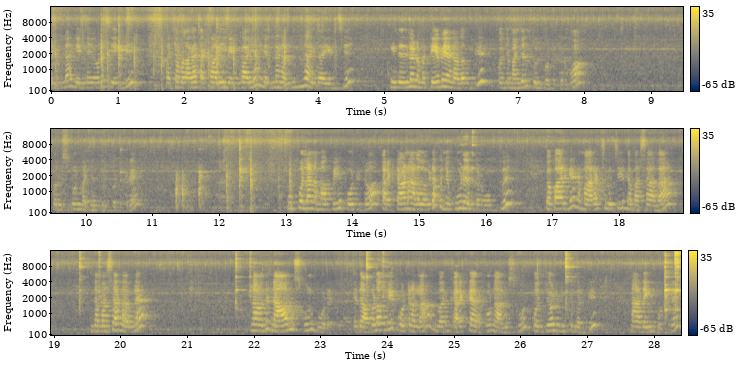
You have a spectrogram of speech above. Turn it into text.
எல்லாம் எண்ணெயோடு சேர்ந்து பச்சை மிளகாய் தக்காளி வெங்காயம் எல்லாம் நல்லா இதாகிடுச்சு இந்த இதில் நம்ம தேவையான அளவுக்கு கொஞ்சம் மஞ்சள் தூள் போட்டுக்கிடுவோம். ஒரு ஸ்பூன் மஞ்சள் தூள் போட்டுக்கிறேன். உப்பெல்லாம் நம்ம அப்பயே போட்டுட்டோம். கரெக்டான அளவை விட கொஞ்சம் கூட இருக்கணும் உப்பு. இப்போ பாருங்கள் நம்ம அரைச்சி வச்சு இந்த மசாலா. இந்த மசாலாவில் நான் வந்து நாலு ஸ்பூன் போடுறேன். இது அவ்வளவுமே போட்டுடலாம் வரும் கரெக்டாக இருக்கும் நாலு ஸ்பூன். கொஞ்சோண்டு மிச்சம் இருக்குது நான் அதையும் போட்டுறேன்.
